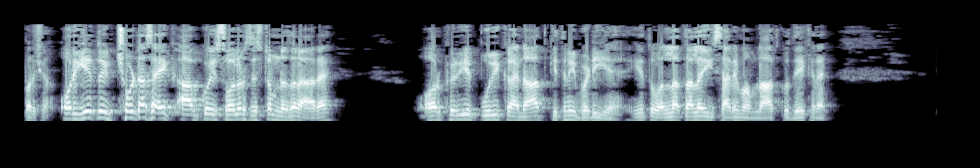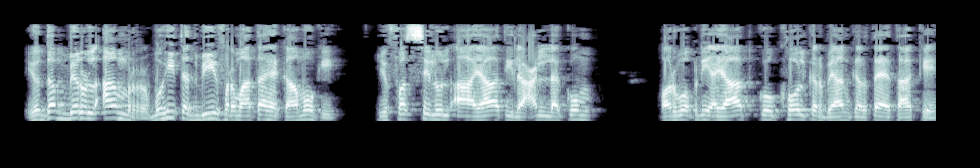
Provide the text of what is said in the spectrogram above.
پریشان۔ اور یہ تو ایک چھوٹا سا ایک آپ کو سولر سسٹم نظر آ رہا ہے۔ اور پھر یہ پوری کائنات کتنی بڑی ہے، یہ تو اللہ تعالیٰ یہ سارے معاملات کو دیکھ رہا ہے۔ یو دبر العمر وہی تدبیر فرماتا ہے کاموں کی جو فصل الیات الکم اور وہ اپنی آیات کو کھول کر بیان کرتا ہے تاکہ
